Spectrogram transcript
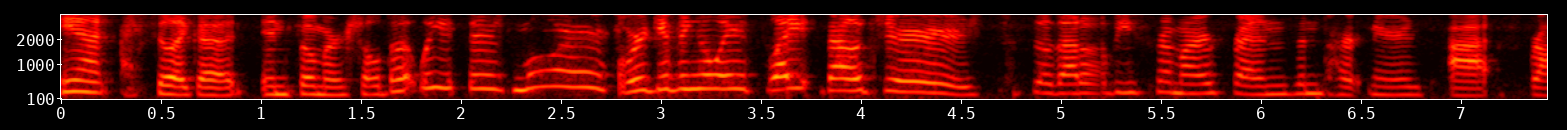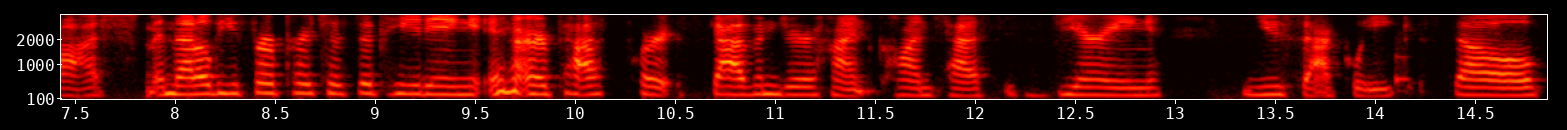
And I feel like an infomercial, but wait, there's more. We're giving away flight vouchers. So that'll be from our friends and partners at Frosch. And that'll be for participating in our passport scavenger hunt contest during USAC week. So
